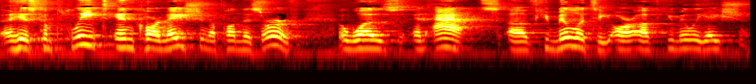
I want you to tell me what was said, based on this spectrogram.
his complete incarnation upon this earth was an act of humility or of humiliation.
